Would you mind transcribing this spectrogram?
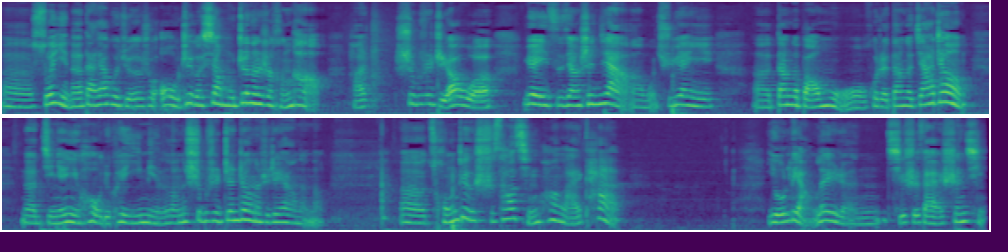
呃，所以呢，大家会觉得说，哦，这个项目真的是很好，好，是不是只要我愿意自降身价啊，我去愿意呃当个保姆或者当个家政，那几年以后我就可以移民了？那是不是真正的是这样的呢？呃，从这个实操情况来看。有两类人，其实在申请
